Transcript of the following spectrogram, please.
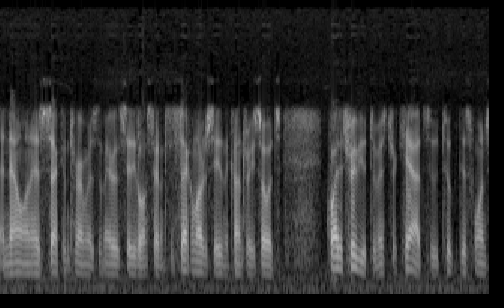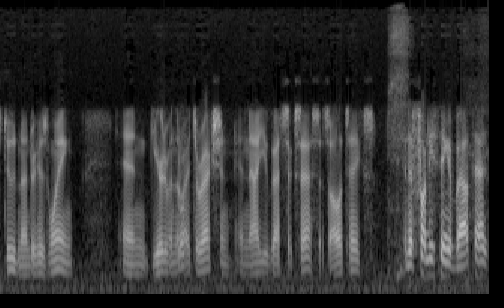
and now on his second term as the mayor of the city of Los Angeles, the second largest city in the country. So it's quite a tribute to Mr. Katz, who took this one student under his wing and geared him in the right direction. And now you've got success. That's all it takes. And the funny thing about that,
